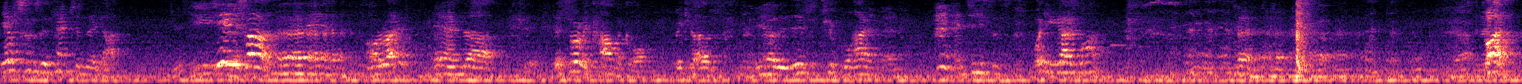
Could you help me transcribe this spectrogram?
Guess whose attention they got? Jesus! all right? And uh, it's sort of comical because, you know, these are two blind men. And Jesus, what do you guys want? But,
